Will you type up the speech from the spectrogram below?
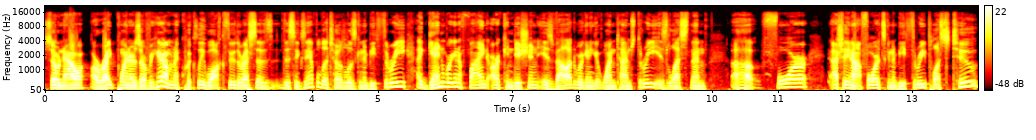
So now our right pointer is over here. I'm going to quickly walk through the rest of this example. The total is going to be 3. Again, we're going to find our condition is valid. We're going to get 1 times 3 is less than uh, 4. Actually, not 4. It's going to be 3 plus 2,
